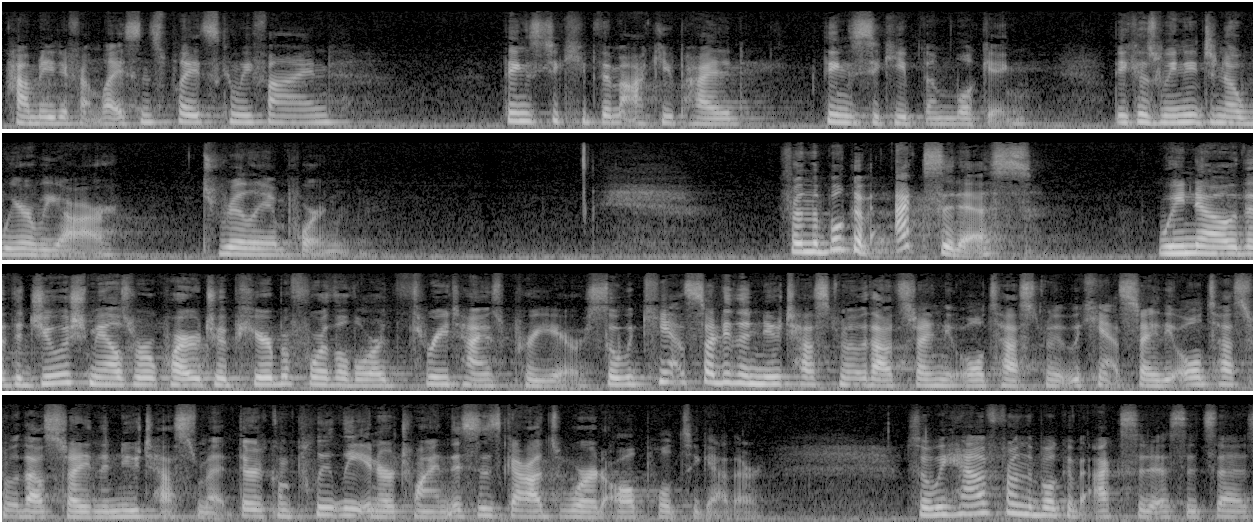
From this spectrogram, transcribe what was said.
How many different license plates can we find? Things to keep them occupied, things to keep them looking, because we need to know where we are. It's really important. From the book of Exodus, we know that the Jewish males were required to appear before the Lord three times per year. So we can't study the New Testament without studying the Old Testament. We can't study the Old Testament without studying the New Testament. They're completely intertwined. This is God's word all pulled together. So we have from the book of Exodus, it says,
